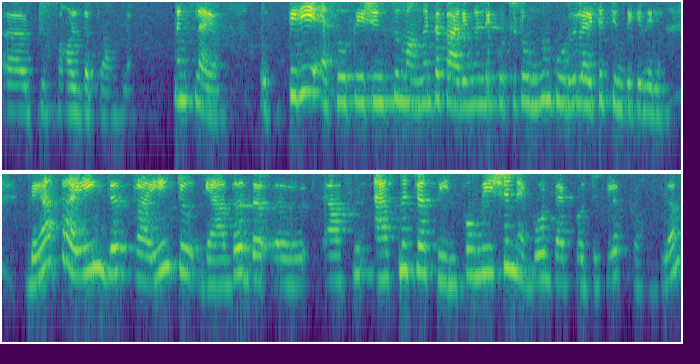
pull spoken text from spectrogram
uh, to solve the problem മനസ്സിലായോ ഒത്തിരി അസോസിയേഷൻസും അങ്ങനത്തെ കാര്യങ്ങളെ കുറിച്ചിട്ട് ഒന്നും കൂടുതലായിട്ട് ചിന്തിക്കുന്നില്ല ദേ ആർ ട്രൈയിങ് ജസ്റ്റ് ട്രൈയിങ് ടു ഗ്യാദർ ദ ആസ് മച്ച് ആസ് ഇൻഫർമേഷൻ അബൌട്ട് ദാറ്റ് പെർട്ടിക്കുലർ പ്രോബ്ലം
